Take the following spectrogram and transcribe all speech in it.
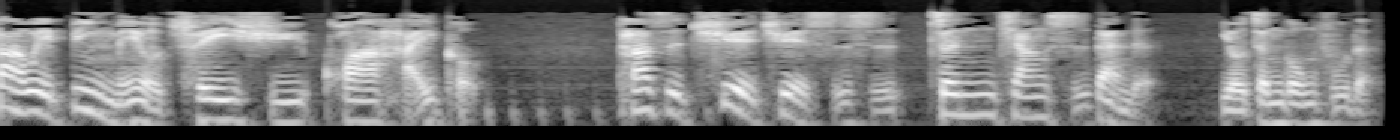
大卫并没有吹嘘夸海口，他是确确实实真枪实弹的，有真功夫的。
